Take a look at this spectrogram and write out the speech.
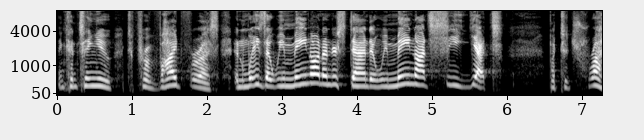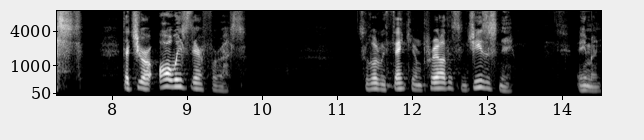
and continue to provide for us in ways that we may not understand and we may not see yet, but to trust that you are always there for us. So, Lord, we thank you and pray all this in Jesus' name. Amen.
